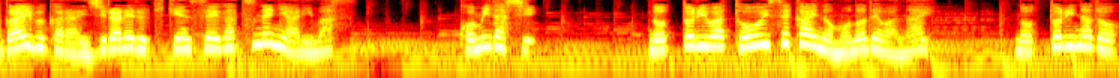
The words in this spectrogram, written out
外部からいじられる危険性が常にあります。込み出し。乗っ取りは遠い世界のものではない。乗っ取りなど、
